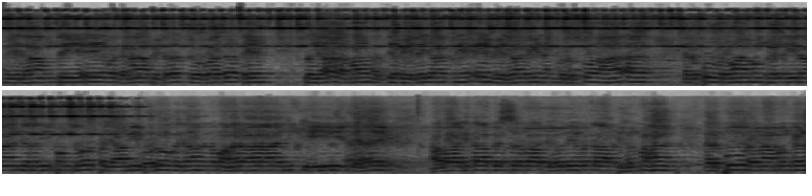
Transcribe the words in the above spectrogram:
میدھا پوری دوریا مہاراج अवागिताभ्यः सर्वाभ्यो देवताभ्यो नमः कर्पूरमामङ्गल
